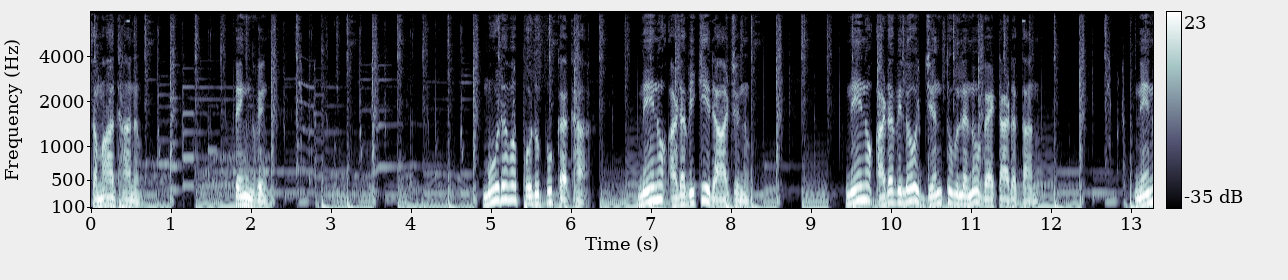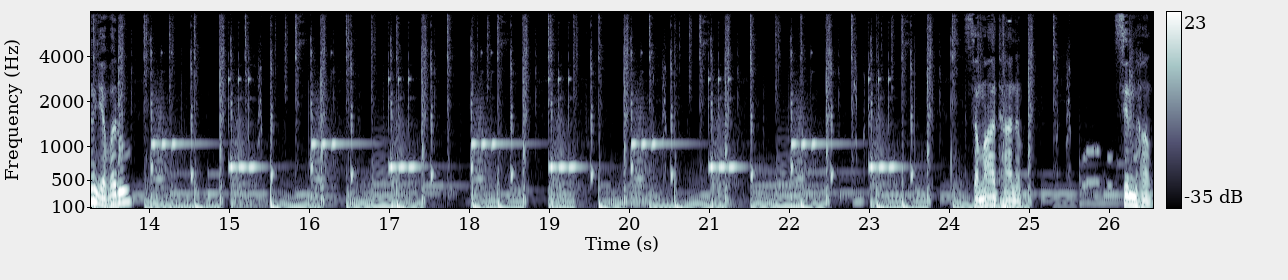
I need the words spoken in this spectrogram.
సమాధానం. పెంగ్విన్. మూడవ పొడుపు కథ. నేను అడవికి రాజును. నేను అడవిలో జంతువులను వేటాడతాను. నేను ఎవరు? సమాధానం. సింహం.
